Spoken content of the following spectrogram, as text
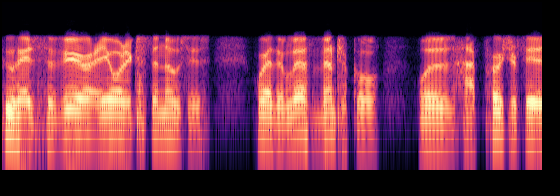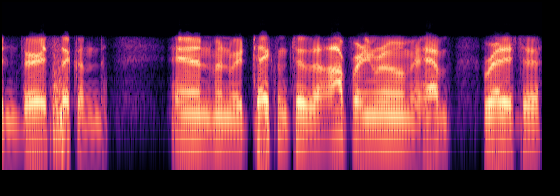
who had severe aortic stenosis, where the left ventricle was hypertrophied and very thickened. And when we'd take them to the operating room and have them ready to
